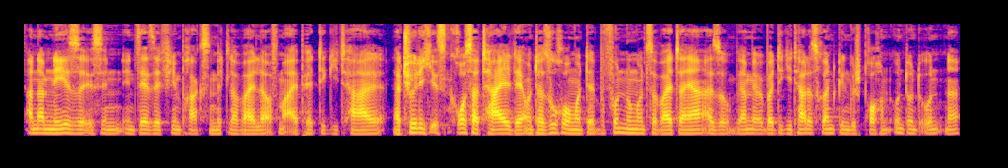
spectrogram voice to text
Anamnese ist in, in sehr, sehr vielen Praxen mittlerweile auf dem iPad digital. Natürlich ist ein großer Teil der Untersuchung und der Befundung und so weiter, ja. Also wir haben ja über digitales Röntgen gesprochen und, und, und, ne.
